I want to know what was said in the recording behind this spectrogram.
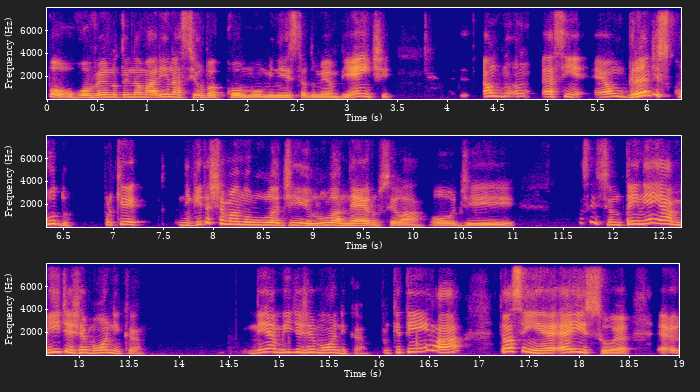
Pô, o governo tendo a Marina Silva como ministra do Meio Ambiente é um, é assim, é um grande escudo, porque ninguém tá chamando Lula de Lula Nero, sei lá, ou de assim, você não tem nem a mídia hegemônica, nem a mídia hegemônica, porque tem lá. Então, assim, é, é isso. É, é,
